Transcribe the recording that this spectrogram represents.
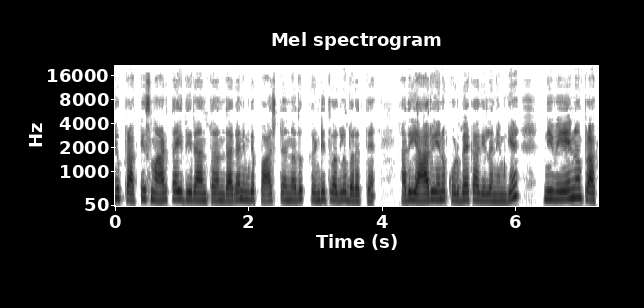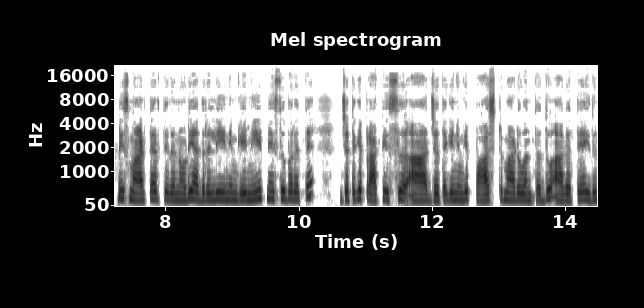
ನೀವು ಪ್ರಾಕ್ಟೀಸ್ ಮಾಡ್ತಾ ಇದ್ದೀರಾ ಅಂತ ಅಂದಾಗ ನಿಮಗೆ ಪಾಸ್ಟ್ ಅನ್ನೋದು ಖಂಡಿತವಾಗ್ಲೂ ಬರುತ್ತೆ. ಅದು ಯಾರು ಏನು ಕೊಡಬೇಕಾಗಿಲ್ಲ ನಿಮಗೆ. ನೀವೇನು ಪ್ರಾಕ್ಟೀಸ್ ಮಾಡ್ತಾ ಇರ್ತೀರ ನೋಡಿ, ಅದರಲ್ಲಿ ನಿಮಗೆ ನೀಟ್ನೆಸ್ಸು ಬರುತ್ತೆ. ಜೊತೆಗೆ ಪ್ರಾಕ್ಟೀಸ್ ಜೊತೆಗೆ ನಿಮಗೆ ಪಾಸ್ಟ್ ಮಾಡುವಂಥದ್ದು ಆಗುತ್ತೆ. ಇದು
